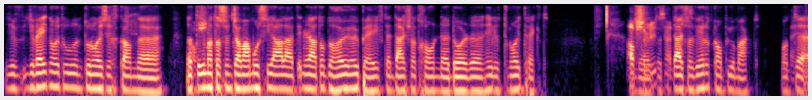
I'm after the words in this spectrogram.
je, je weet nooit hoe een toernooi zich kan... dat Absoluut. iemand als een Jamal Musiala het inderdaad op de heupen heeft en Duitsland gewoon door de hele toernooi trekt. Absoluut. En, dat Duitsland dat... wereldkampioen maakt. Want nee.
